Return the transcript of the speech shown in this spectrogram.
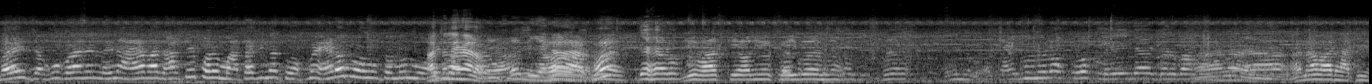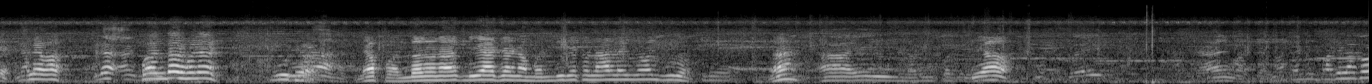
ભાઈ જગુભાઈને લઈને આયા વાત સાચી પણ માતાજીના ચોકમાં હેડો હું તમને વાત હેડો. લે હેડો. જે વાત કહેવાની સાચી છે. પંદર હોના ના પંદરો ના બે હજાર ના મંદિરે તો ના લઈ જવા પૂરો. હા? હા એ મળી પછી બે આવો. હાય માતાજી. માતાજી પગે લાગો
